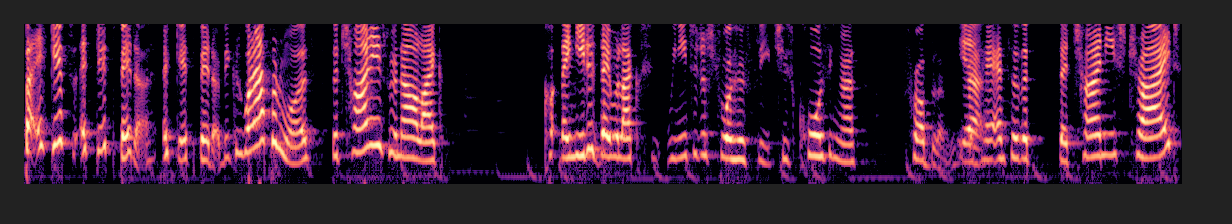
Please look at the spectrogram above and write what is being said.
but it gets it gets better. It gets better because what happened was the Chinese were now like they needed. They were like, we need to destroy her fleet. She's causing us problems. Yeah. Okay, and so the the Chinese tried,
